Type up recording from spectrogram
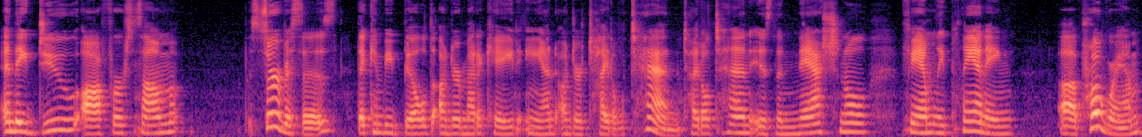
and they do offer some services that can be billed under Medicaid and under Title X. Title X is the National Family Planning uh, program,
